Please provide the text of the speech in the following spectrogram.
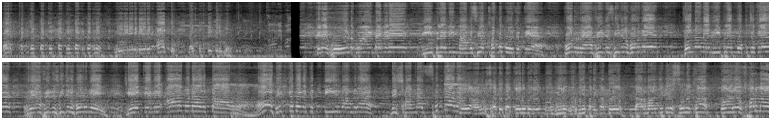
ਟਕ ਟਕ ਟਕ ਟਕ ਟਕ। ਏ ਆਪ ਨੰਬਰ ਕਿੱਧਰ ਗਏ ਜਿਹੜੇ ਹੋਲਡ ਪੁਆਇੰਟ ਹੈ ਜਿਹੜੇ ਰੀਪਲੇ ਦੀ ਮੰਗ ਸੀ, ਉਹ ਖਤਮ ਹੋ ਚੁੱਕੇ ਹੈ ਹੁਣ ਰੈਫਰੀ ਡਿਸੀਜਨ ਹੋਣਗੇ। ਦੋਨਾਂ ਦੇ ਰੀਪਲੇ ਮੁੱਕ ਚੁੱਕੇ ਆ ਰੈਫਰੀ ਡਿਸੀਜਨ ਹੋਣਗੇ। ਜੇ ਕਿਵੇਂ ਆ ਮੁੰਡਾ ਉਤਾਰ ਆ ਇੱਕ ਦੇ ਵਿੱਚ ਤੀਰ ਵਾਂਗਰਾ ਨਿਸ਼ਾਨਾ ਸਿੱਧਾ ਲਾ। ਆਓ ਸਾਡੇ ਬੱਚੇ ਨੂੰ ਮੇਰੇ ਵੀਰ ਗੁਰਮੀ ਪਰੇ ਕਰ ਦਿਓ। ਤਾਰਵਾਂ ਚ ਕੇ ਸੁਨਖਾ। ਤੋਰੇ ਫੜਨਾ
